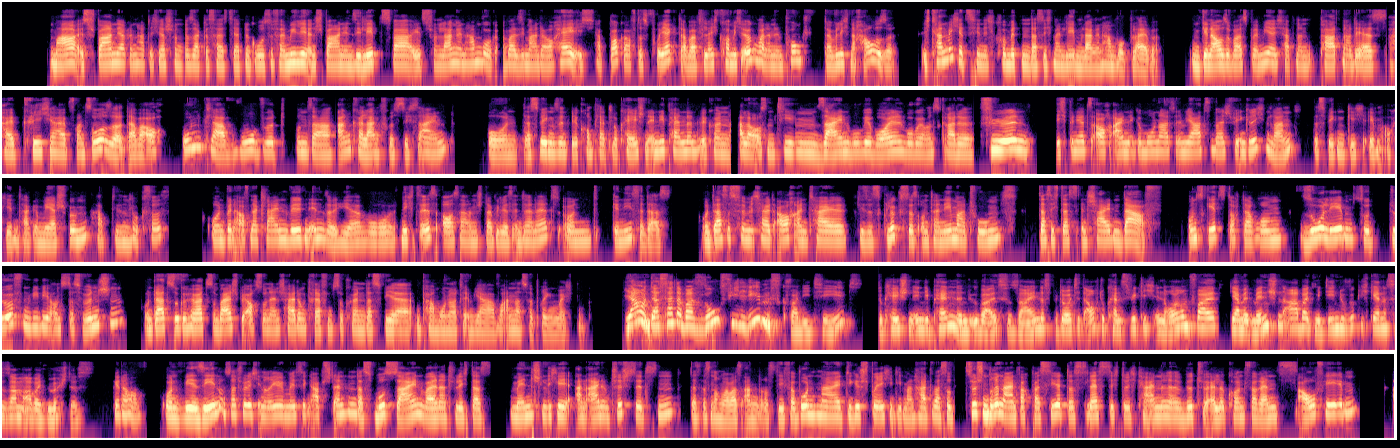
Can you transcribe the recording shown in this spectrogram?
Ma ist Spanierin, hatte ich ja schon gesagt. Das heißt, sie hat eine große Familie in Spanien. Sie lebt zwar jetzt schon lange in Hamburg, aber sie meinte auch, hey, ich habe Bock auf das Projekt, aber vielleicht komme ich irgendwann an den Punkt, da will ich nach Hause. Ich kann mich jetzt hier nicht committen, dass ich mein Leben lang in Hamburg bleibe. Und genauso war es bei mir. Ich habe einen Partner, der ist halb Grieche, halb Franzose. Da war auch unklar, wo wird unser Anker langfristig sein. Und deswegen sind wir komplett location independent. Wir können alle aus dem Team sein, wo wir wollen, wo wir uns gerade fühlen. Ich bin jetzt auch einige Monate im Jahr zum Beispiel in Griechenland. Deswegen gehe ich eben auch jeden Tag im Meer schwimmen, habe diesen Luxus und bin auf einer kleinen wilden Insel hier, wo nichts ist außer ein stabiles Internet und genieße das. Und das ist für mich halt auch ein Teil dieses Glücks des Unternehmertums, dass ich das entscheiden darf. Uns geht es doch darum, so leben zu dürfen, wie wir uns das wünschen. Und dazu gehört zum Beispiel auch so eine Entscheidung treffen zu können, dass wir ein paar Monate im Jahr woanders verbringen möchten. Ja, und das hat aber so viel Lebensqualität. Location Independent überall zu sein. Das bedeutet auch, du kannst wirklich in eurem Fall ja mit Menschen arbeiten, mit denen du wirklich gerne zusammenarbeiten möchtest. Genau. Und wir sehen uns natürlich in regelmäßigen Abständen. Das muss sein, weil natürlich das Menschliche an einem Tisch sitzen, das ist nochmal was anderes. Die Verbundenheit, die Gespräche, die man hat, was so zwischendrin einfach passiert, das lässt sich durch keine virtuelle Konferenz aufheben.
